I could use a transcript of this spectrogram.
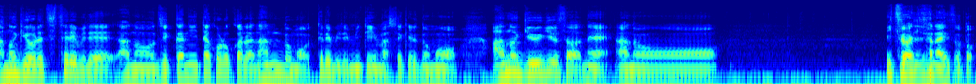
あの行列テレビで、あの、実家にいた頃から何度もテレビで見ていましたけれども、あのぎゅうぎゅうさはね、あのー、偽りじゃないぞと。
